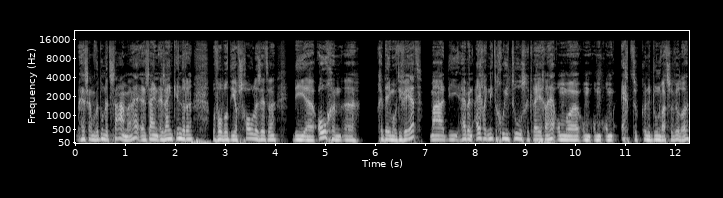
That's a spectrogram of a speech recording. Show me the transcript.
We doen het samen. Er, zijn, er zijn kinderen bijvoorbeeld die op scholen zitten. die eh, ogen. eh, gedemotiveerd, maar die hebben eigenlijk niet de goede tools gekregen hè, om, eh, om, om, om echt te kunnen doen wat ze willen.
